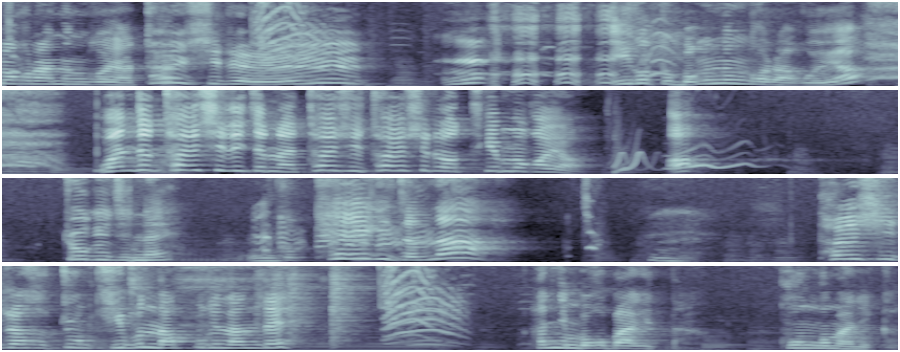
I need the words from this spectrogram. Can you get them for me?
먹으라는 거야 털실을 응? 이것도 먹는 거라고요? 완전 털실이잖아요 털실 털실을 어떻게 먹어요 어? 쪼개지네 이거 케이크잖아? 음, 털실이라서 좀 기분 나쁘긴 한데 한 입 먹어봐야겠다 궁금하니까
